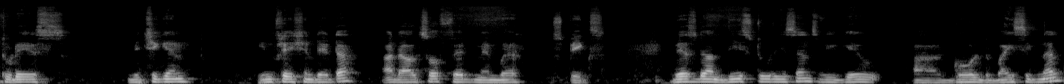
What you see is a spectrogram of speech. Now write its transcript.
Today's michigan inflation data and also fed member speaks. Based on these two reasons we gave gold buy signal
